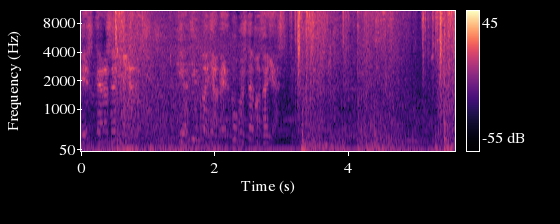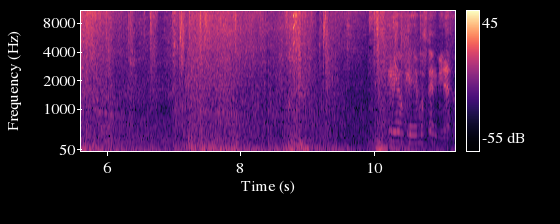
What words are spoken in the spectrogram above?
Escaras eliminados. Que alguien vaya a ver cómo está Mazallas. Creo que hemos terminado.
